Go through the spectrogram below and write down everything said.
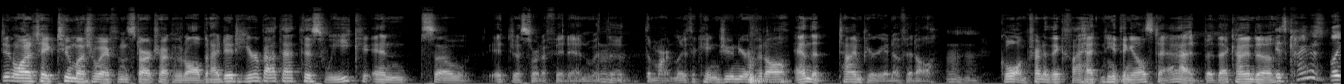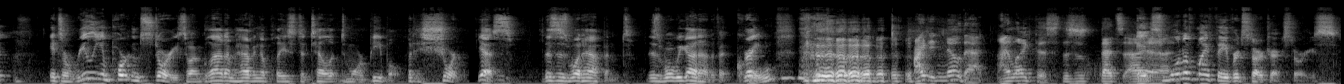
didn't want to take too much away from the Star Trek of it all, but I did hear about that this week, and so it just sort of fit in with the, the Martin Luther King Jr. of it all and the time period of it all. Mm-hmm. Cool. I'm trying to think if I had anything else to add, but that kind of It's kind of like it's a really important story, so I'm glad I'm having a place to tell it to more people. But it's short. Yes, this is what happened. This is what we got out of it. Great. I didn't know that. I like this. This is that's uh, It's one of my favorite Star Trek stories.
